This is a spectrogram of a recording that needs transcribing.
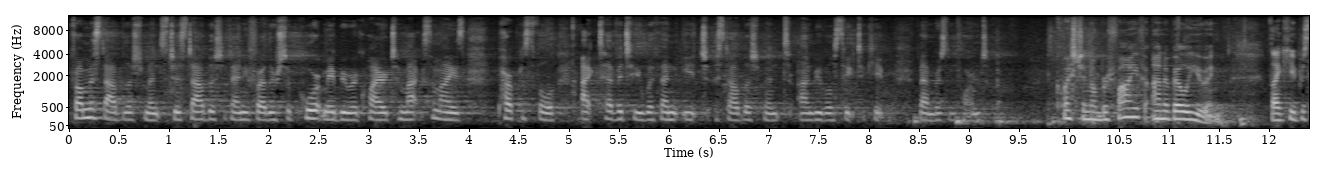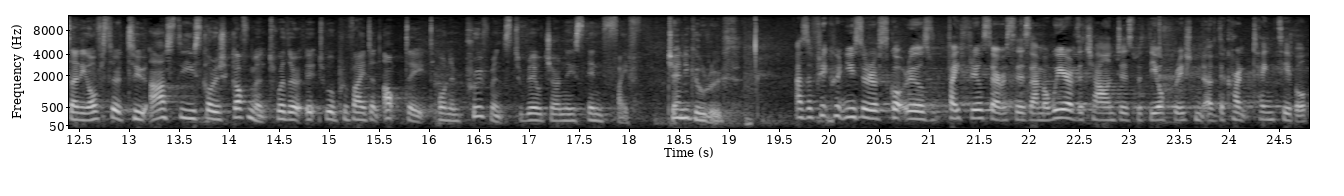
from establishments to establish if any further support may be required to maximise purposeful activity within each establishment. And we will seek to keep members informed. Question number five, Annabel Ewing. Thank you, Presiding Officer. To ask the Scottish Government whether it will provide an update on improvements to rail journeys in Fife. Jenny Gilruth. As a frequent user of ScotRail's Fife Rail services, I'm aware of the challenges with the operation of the current timetable.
